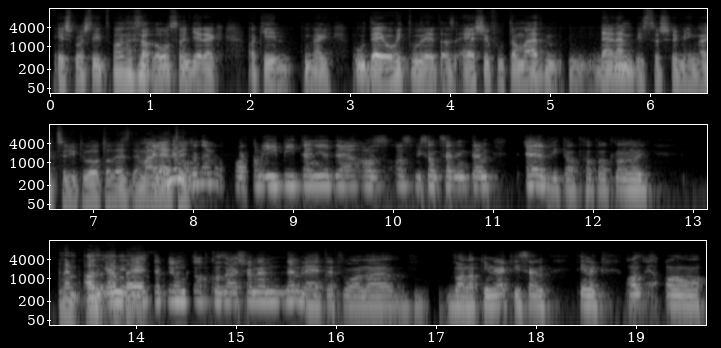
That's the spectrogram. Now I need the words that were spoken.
és most itt van ez a Lawson gyerek, aki meg úgy de jó, hogy túlélte az első futamát, de nem biztos, hogy még nagyszerű pilóta lesz, de már Én lehet, nem, hogy... nem akartam építeni, de az, az viszont szerintem elvitathatatlan, hogy Nem, az, ennél ebbe- nehezebb bemutatkozása nem, nem lehetett volna valakinek, hiszen tényleg a, a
